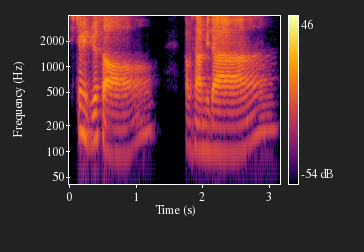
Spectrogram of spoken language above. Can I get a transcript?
시청해주셔서 감사합니다.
